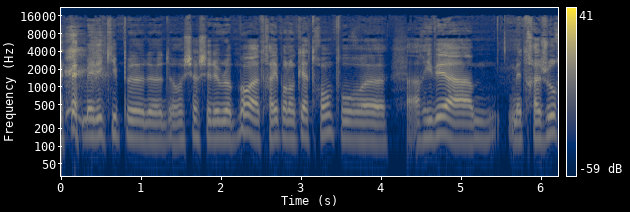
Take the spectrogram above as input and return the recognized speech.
Mais l'équipe de, de, recherche et développement a travaillé pendant quatre ans pour euh, arriver à mettre à jour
